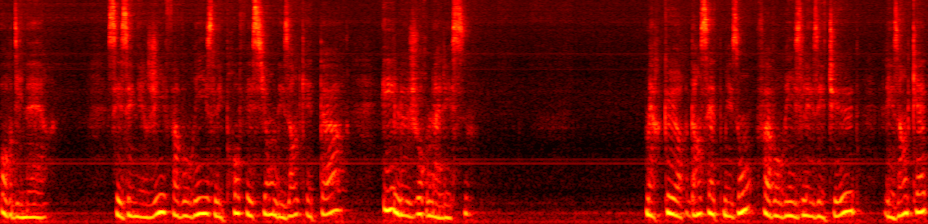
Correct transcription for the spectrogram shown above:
ordinaires. Ces énergies favorisent les professions des enquêteurs et le journalisme. Mercure dans cette maison favorise les études, les enquêtes,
